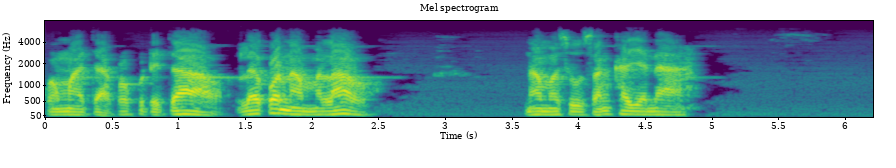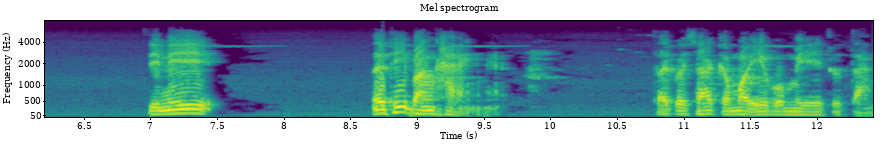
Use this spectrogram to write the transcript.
ฟังมาจากพระพุทธเจ้า แล้วก็นำมาเล่านำมาสู่สังขยาาทีนี้ ในที่บางแห่งเนี่ยท่านก็ใช้คำว่าเอวเมตุตัง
